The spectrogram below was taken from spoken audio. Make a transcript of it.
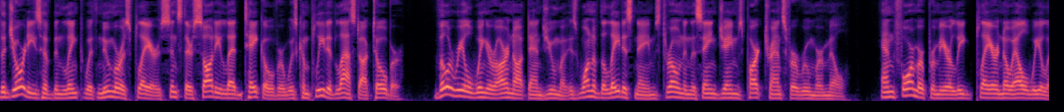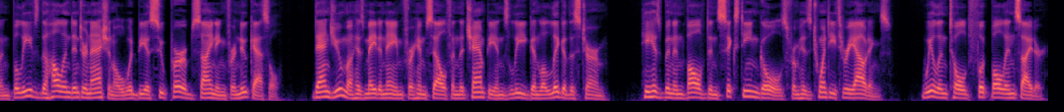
The Geordies have been linked with numerous players since their Saudi-led takeover was completed last October. Villarreal winger Arnaut Danjuma is one of the latest names thrown in the St. James Park transfer rumour mill. And former Premier League player Noel Whelan believes the Holland international would be a superb signing for Newcastle. Danjuma has made a name for himself in the Champions League and La Liga this term. He has been involved in 16 goals from his 23 outings. Whelan told Football Insider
